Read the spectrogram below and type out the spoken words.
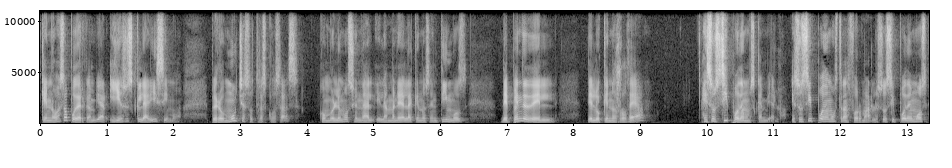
que no vas a poder cambiar y eso es clarísimo, pero muchas otras cosas, como lo emocional y la manera en la que nos sentimos, depende de lo que nos rodea. Eso sí podemos cambiarlo, eso sí podemos transformarlo, eso sí podemos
